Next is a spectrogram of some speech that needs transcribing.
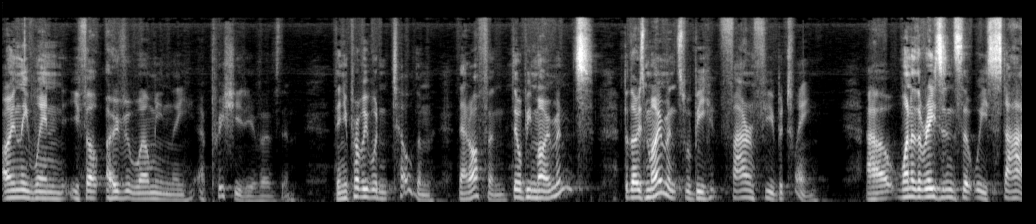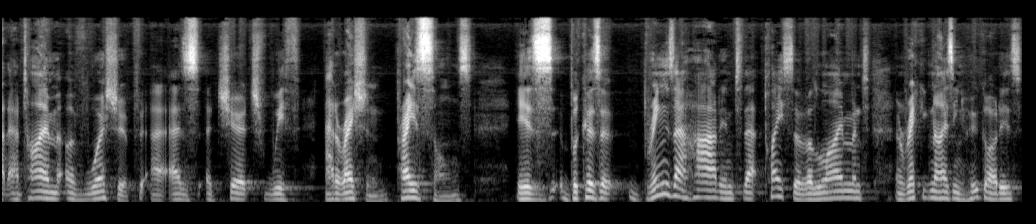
only when you felt overwhelmingly appreciative of them, then you probably wouldn't tell them that often. There'll be moments, but those moments will be far and few between. Uh, one of the reasons that we start our time of worship uh, as a church with adoration, praise songs, is because it brings our heart into that place of alignment and recognizing who God is,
